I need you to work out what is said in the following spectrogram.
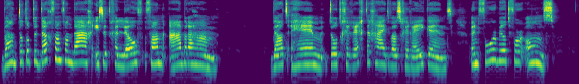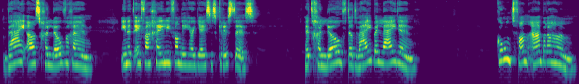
Want tot op de dag van vandaag is het geloof van Abraham dat hem tot gerechtigheid was gerekend, een voorbeeld voor ons. Wij als gelovigen in het evangelie van de Heer Jezus Christus. Het geloof dat wij beleiden komt van Abraham.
